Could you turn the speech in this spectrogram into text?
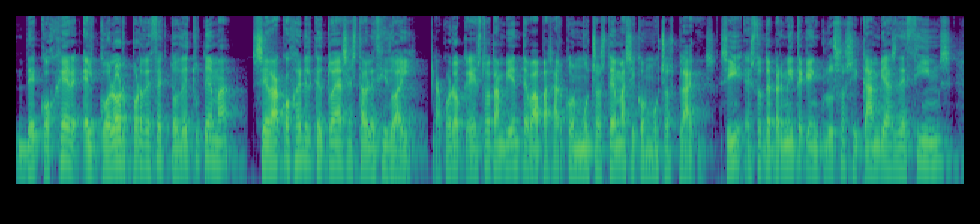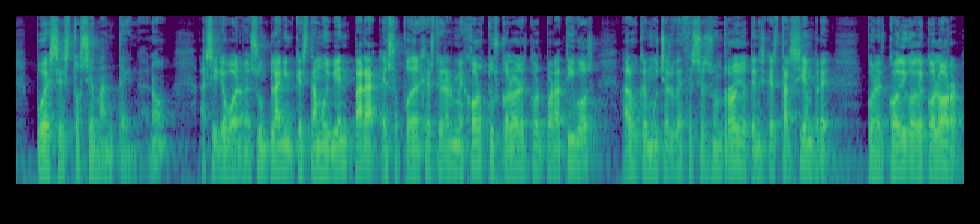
de coger el color por defecto de tu tema, se va a coger el que tú hayas establecido ahí. ¿De acuerdo? Que esto también te va a pasar con muchos temas y con muchos plugins. ¿Sí? Esto te permite que incluso si cambias de themes, pues esto se mantenga, ¿no? Así que bueno, es un plugin que está muy bien para eso, poder gestionar mejor tus colores corporativos, algo que muchas veces es un rollo, tienes que estar siempre con el código de color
